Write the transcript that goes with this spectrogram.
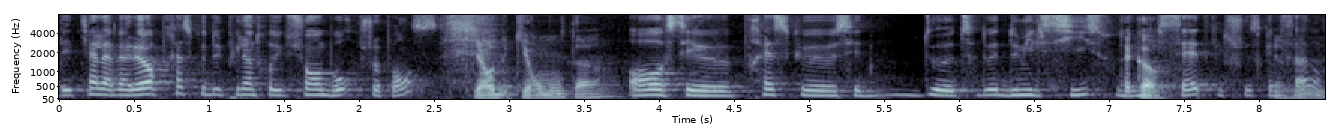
détient la valeur presque depuis l'introduction en bourse, je pense. Qui remonte à Oh, c'est presque c'est ça doit être 2006 ou 2007, quelque chose comme ça. Donc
